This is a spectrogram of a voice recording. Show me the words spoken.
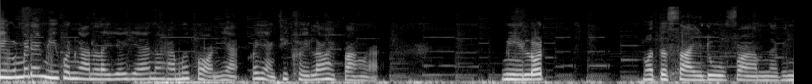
ริงๆก็ไม่ได้มีคนงานอะไรเยอะแยะนะคะ เมื่อก่อนเนี่ยก็อย่างที่เคยเล่าให้ฟังอะมีรถมอเตอร์ไซค์ดูฟาร์มนะเป็น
